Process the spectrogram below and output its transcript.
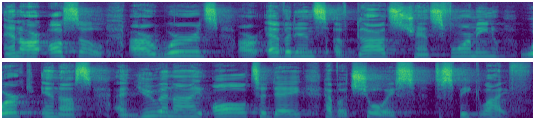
And are also our words are evidence of God's transforming work in us. And you and I all today have a choice to speak life.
